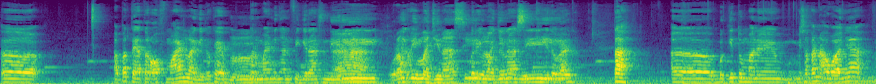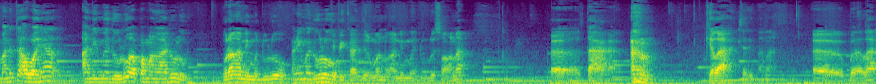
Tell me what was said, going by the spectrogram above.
eh, apa theater of mind lah gitu. Kayak bermain dengan pikiran sendiri. Nah, orang berimajinasi berimajinasi orang gitu kan. Tah eh, begitu mana misalkan awalnya mana tuh awalnya anime dulu apa manga dulu? Orang anime dulu Anime dulu. tipikal Jerman anime dulu soalnya eh ta kela ceritana eh bala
